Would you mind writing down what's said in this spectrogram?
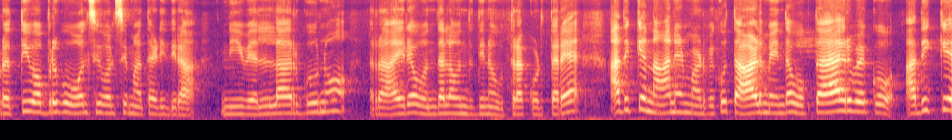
ಪ್ರತಿಯೊಬ್ಬರಿಗೂ ಹೋಲ್ಸಿ ಹೋಲ್ಸಿ ಮಾತಾಡಿದ್ದೀರಾ? ನೀವೆಲ್ಲರಿಗೂ ರಾಯರೇ ಒಂದಲ್ಲ ಒಂದು ದಿನ ಉತ್ತರ ಕೊಡ್ತಾರೆ. ಅದಕ್ಕೆ ನಾನೇನು ಮಾಡಬೇಕು? ತಾಳ್ಮೆಯಿಂದ ಹೋಗ್ತಾ ಇರಬೇಕು. ಅದಕ್ಕೆ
